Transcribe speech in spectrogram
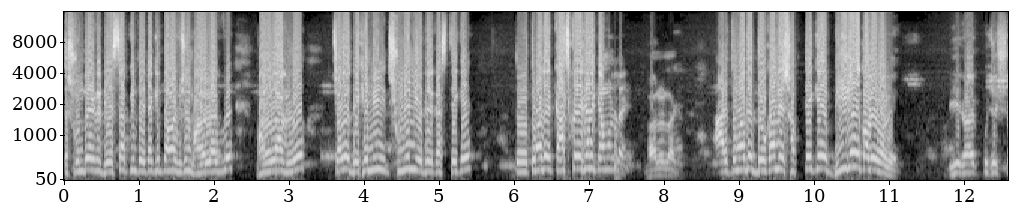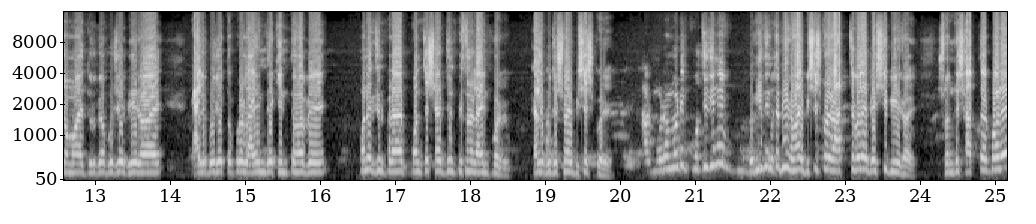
তো সুন্দর একটা ড্রেস আপ কিন্তু এটা কিন্তু আমার ভীষণ ভালো লাগবে ভালো লাগল। চলো দেখে নি শুনে নি এদের কাছ থেকে। তো তোমাদের কাজ করে এখানে কেমন লাগে? ভালো লাগে। আর তোমাদের দোকানে সব থেকে ভিড় হয় কবে হবে? ভিড় হয় পুজোর সময় দুর্গা পুজোয় ভিড় হয় কালী পুজোয় তো পুরো লাইন দিয়ে কিনতে হবে। অনেকজন প্রায় পঞ্চাশ ষাট জন পিছনে লাইন পড়বে। কালী পুজোর সময় বিশেষ করে। আর মোটামুটি প্রতিদিনই প্রতিদিন তো ভিড় হয় বিশেষ করে রাত্রেবেলায় বেশি ভিড় হয়। সন্ধ্যে সাতটার পরে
